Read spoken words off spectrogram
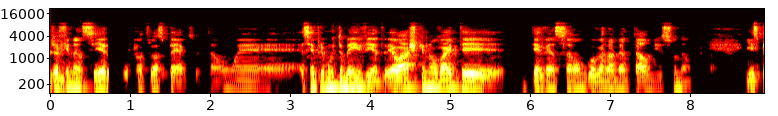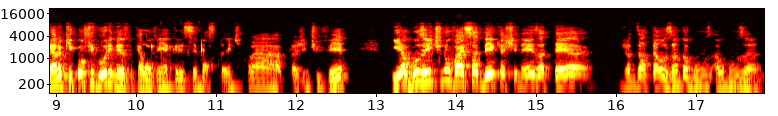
seja financeiro, em outros aspectos. Então, é, é sempre muito bem-vindo. Eu acho que não vai ter intervenção governamental nisso, não. E espero que configure mesmo, que ela venha crescer bastante para a gente ver. E alguns a gente não vai saber que é chinês até já está usando alguns, alguns anos.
